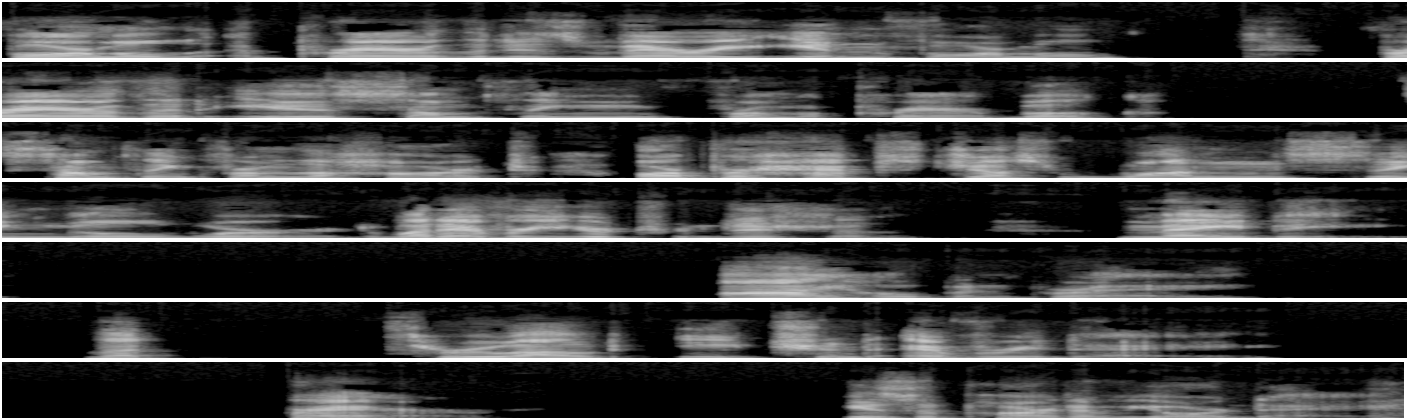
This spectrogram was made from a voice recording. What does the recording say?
formal prayer that is very informal, prayer that is something from a prayer book, something from the heart, or perhaps just one single word, whatever your tradition may be. I hope and pray that throughout each and every day, prayer is a part of your day.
